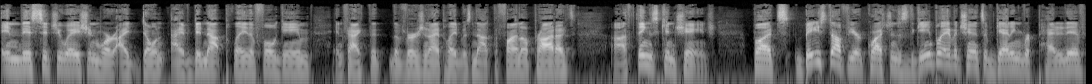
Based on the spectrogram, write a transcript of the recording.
in this situation where I don't, I did not play the full game. In fact, the, the version I played was not the final product. Uh, things can change. But based off your question, does the gameplay have a chance of getting repetitive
